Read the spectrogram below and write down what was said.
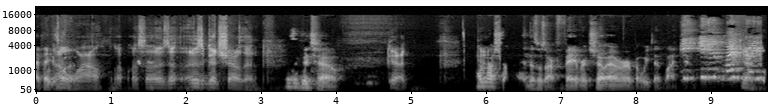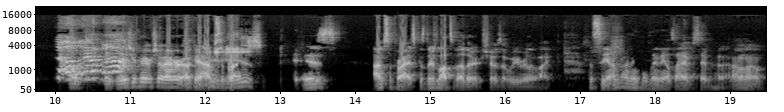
I think it's Oh what- wow! So it was a, it was a good show then. it was a good show. Good. I'm not sure if this was our favorite show ever, but we did like It it. is my favorite Oh, show it ever. is your favorite show ever? Okay, I'm It surprised. is. It is. I'm surprised because there's lots of other shows that we really like. Let's see. I'm trying to think if there's anything else I have to say about it. I don't know.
